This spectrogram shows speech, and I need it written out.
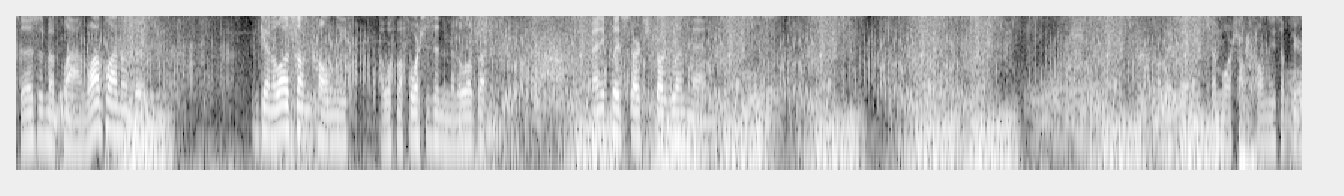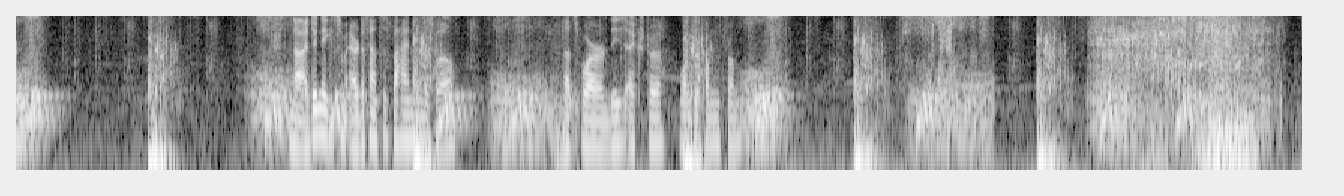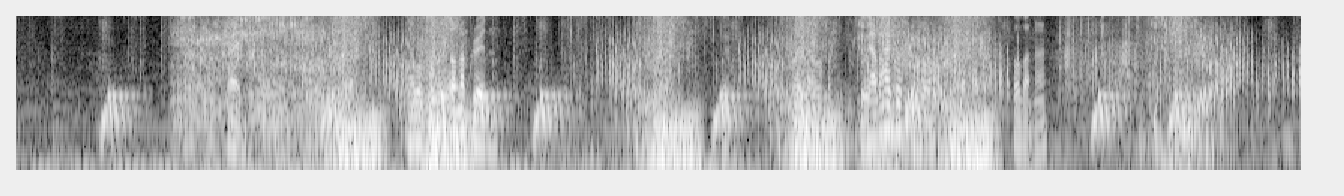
So this is my plan. What I'm planning on doing, getting a lot of sunken colonies, and with my forces in the middle of it. If any place starts struggling, then obviously I need some more sunken colonies up here. No, I do need some air defenses behind them as well. That's where these extra ones are coming from.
